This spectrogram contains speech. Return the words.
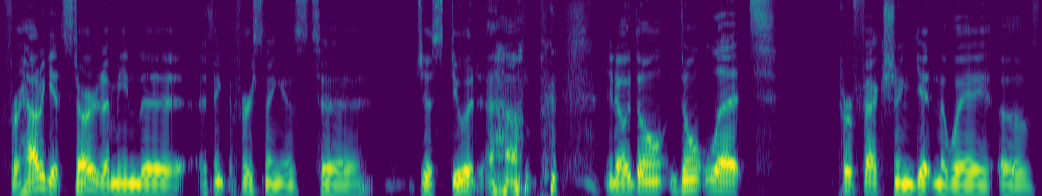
for how to get started, I mean, the I think the first thing is to just do it. Um, you know, don't don't let perfection get in the way of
